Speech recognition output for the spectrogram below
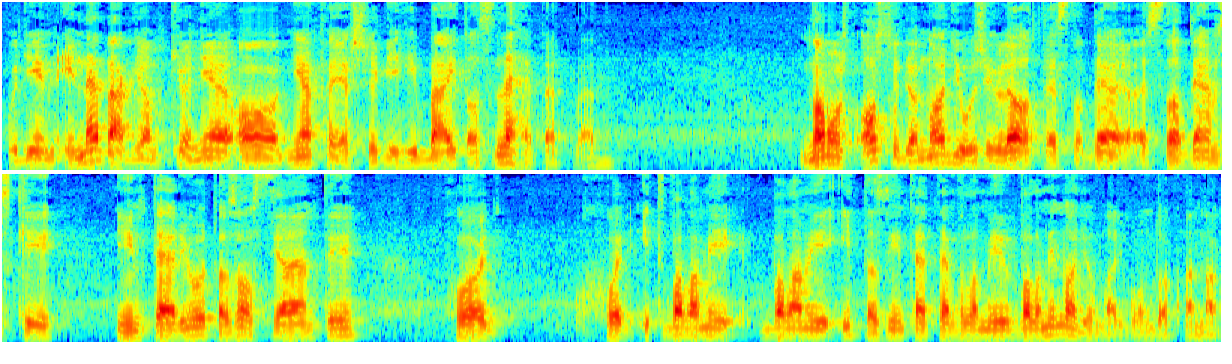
hogy én, én ne vágjam ki a, nyelv, a nyelvhelyességi hibáit, az lehetetlen. Na most az, hogy a Nagy Józsi leadta ezt a, ezt a Demszki interjút, az azt jelenti, hogy, hogy itt valami, valami, itt az interneten valami, valami nagyon nagy gondok vannak.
